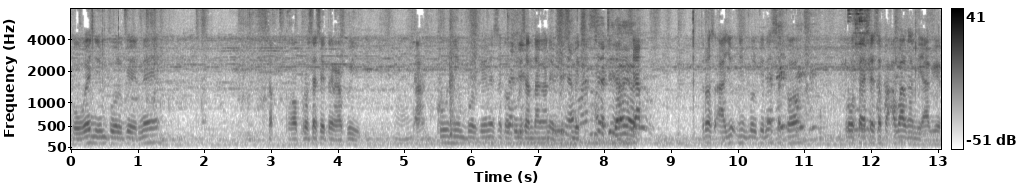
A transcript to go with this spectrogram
Kowe nyimpul kene saka proses terapi. Aku nyimpul kene saka tulisan tangannya Will Smith. Ya ya. Siap. Terus Ayu nyimpul kene saka prosesnya saka awal nganti akhir.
